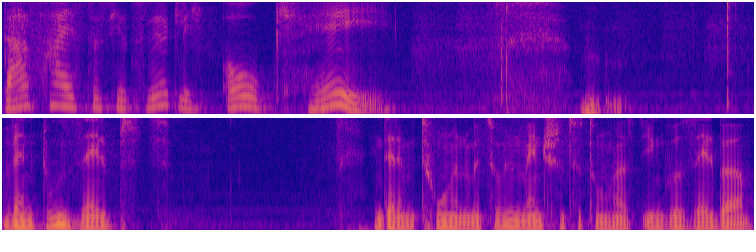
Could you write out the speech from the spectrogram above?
das heißt es jetzt wirklich, okay. Wenn du selbst in deinem Tun, wenn du mit so vielen Menschen zu tun hast, irgendwo selber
